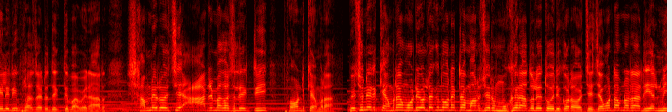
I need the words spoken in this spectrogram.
এলইডি ফ্ল্যাশ লাইটও দেখতে পাবেন। আর সামনে রয়েছে আট মেগাপিক্সেলের একটি ফ্রন্ট ক্যামেরা পেছনের ক্যামেরা মডিউলটা কিন্তু অনেকটা মানুষের মুখের আদলে তৈরি করা হয়েছে। যেমনটা আপনারা রিয়েলমি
